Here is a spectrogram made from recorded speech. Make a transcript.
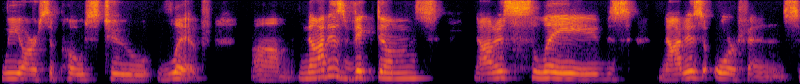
we are supposed to live, um, not as victims, not as slaves, not as orphans,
